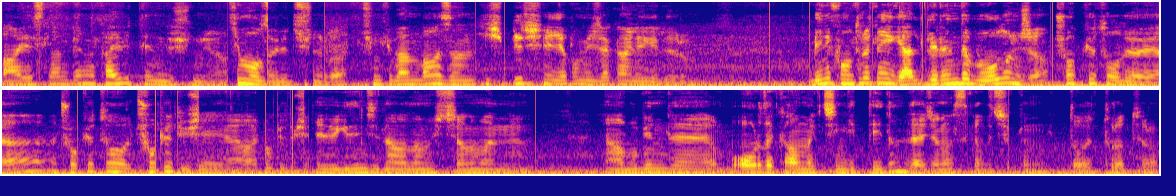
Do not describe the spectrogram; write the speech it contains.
ailesinden birini kaybettiğini düşünüyor. Kim olsa öyle düşünür o. Çünkü ben bazen hiçbir şey yapamayacak hale geliyorum. Beni kontrol etmeye geldiklerinde bu olunca çok kötü oluyor ya. Çok kötü çok kötü bir şey ya. Çok kötü bir şey. Eve gidince de ağlamış canım annem. Ya bugün de orada kalmak için gittiydim de canım sıkıldı çıktım. Dolu tur atıyorum.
